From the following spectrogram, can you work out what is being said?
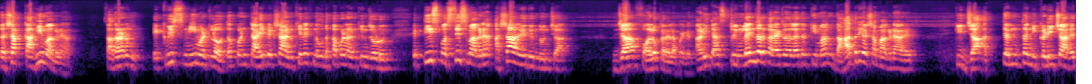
तशा काही मागण्या साधारण एकवीस मी म्हटलं होतं पण त्याहीपेक्षा आणखीन एक नऊ दहा पण आणखीन जोडून हे तीस पस्तीस मागण्या अशा आहेत हिंदूंच्या ज्या फॉलो करायला पाहिजेत. आणि त्या स्ट्रीमलाईन जर करायच्या झाल्या तर किमान दहा तरी अशा मागण्या आहेत की ज्या अत्यंत निकडीच्या आहेत.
